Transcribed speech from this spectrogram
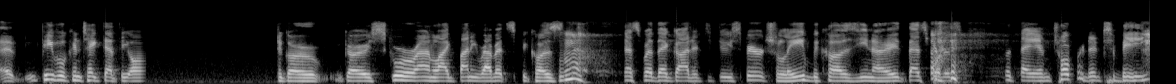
uh, people can take that the to go go screw around like bunny rabbits because that's what they're guided to do spiritually because you know that's what it's what they interpret it to be.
